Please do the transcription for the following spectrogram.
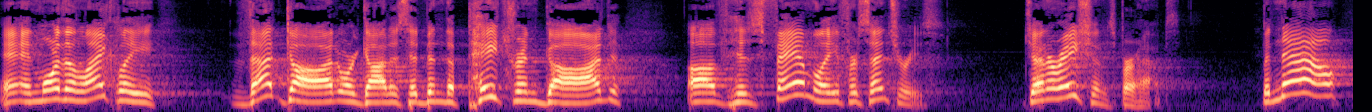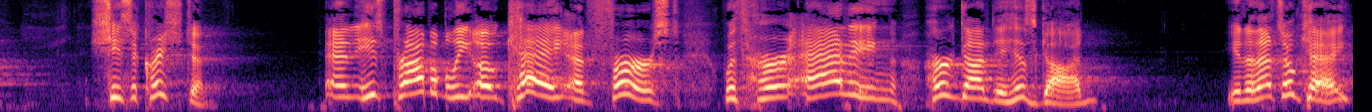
And more than likely, that god or goddess had been the patron god of his family for centuries, generations perhaps. But now she's a Christian. And he's probably okay at first with her adding her God to his God. You know, that's okay.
